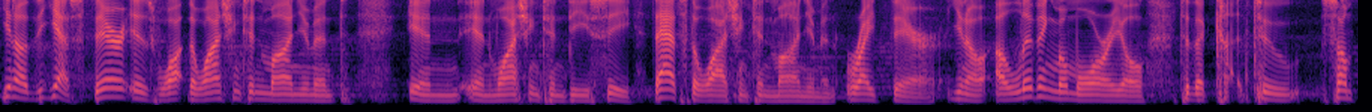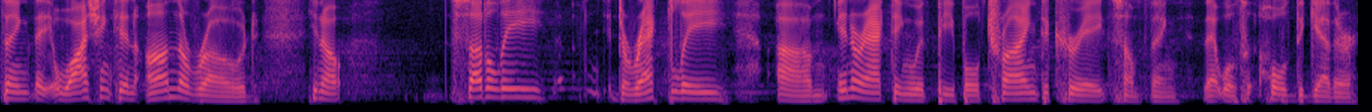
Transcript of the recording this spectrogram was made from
you know, the, yes, there is wa- the Washington Monument in, in Washington, D.C. That's the Washington Monument right there. You know, a living memorial to, the, to something that Washington on the road, you know, subtly, directly um, interacting with people, trying to create something that will hold together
